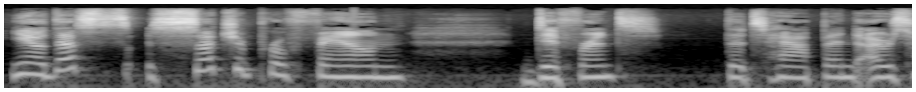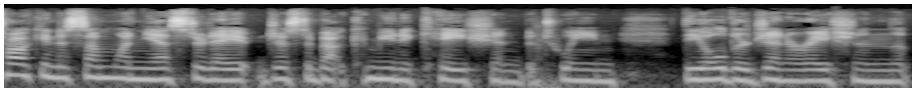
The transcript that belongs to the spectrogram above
You know, that's such a profound difference that's happened. I was talking to someone yesterday just about communication between the older generation and the,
